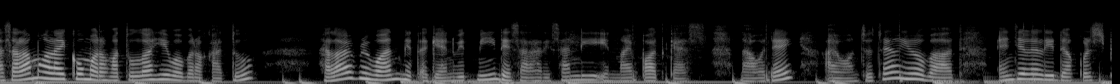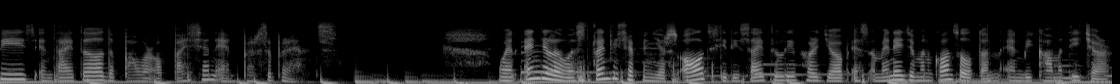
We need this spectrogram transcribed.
Assalamualaikum warahmatullahi wabarakatuh. Hello everyone, meet again with me Desa Harisandi in my podcast. Nowadays, I want to tell you about Angela Lee Duckworth's speech entitled The Power of Passion and Perseverance. When Angela was 27 years old, she decided to leave her job as a management consultant and become a teacher.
